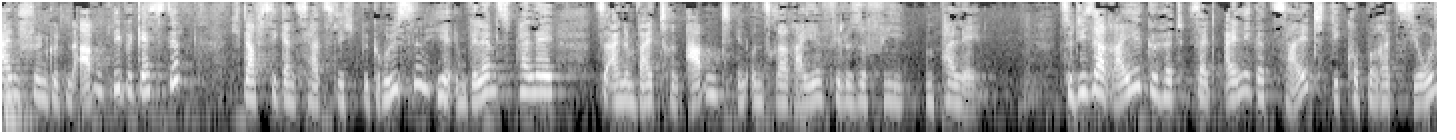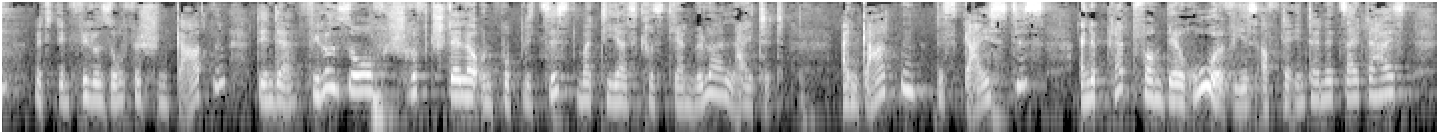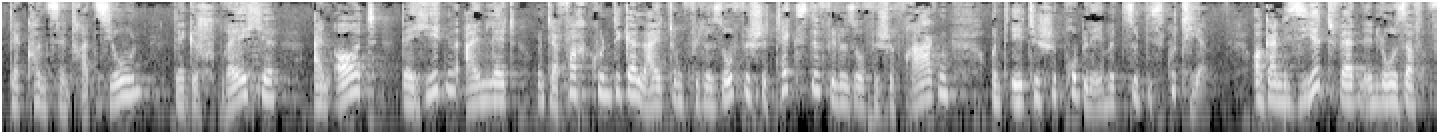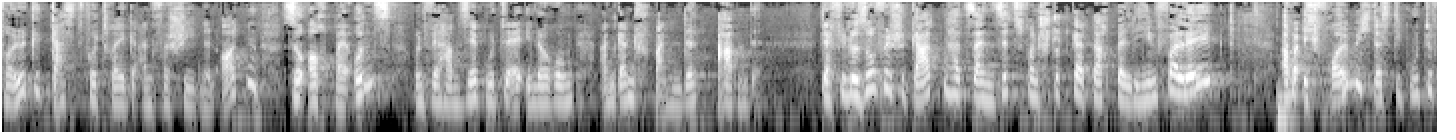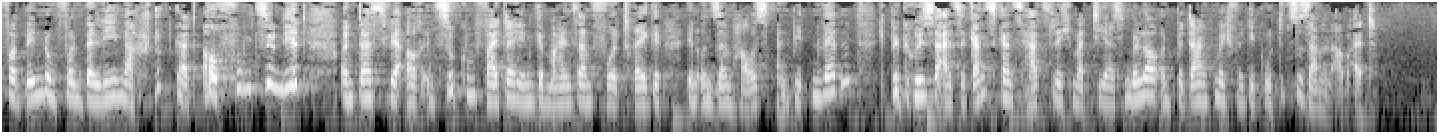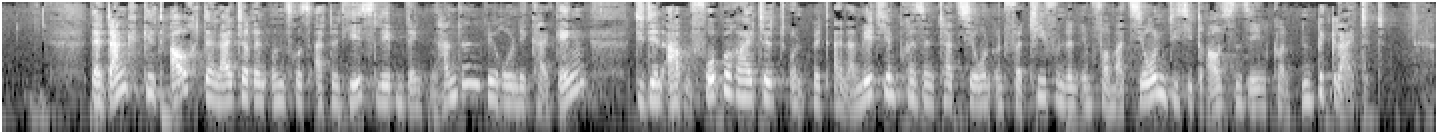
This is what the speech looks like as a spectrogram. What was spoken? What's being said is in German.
Einen schönen guten Abend, liebe Gäste. Ich darf Sie ganz herzlich begrüßen hier im Wilhelmspalais zu einem weiteren Abend in unserer Reihe Philosophie im Palais. Zu dieser Reihe gehört seit einiger Zeit die Kooperation mit dem Philosophischen Garten, den der Philosoph, Schriftsteller und Publizist Matthias Christian Müller leitet. Ein Garten des Geistes, eine Plattform der Ruhe, wie es auf der Internetseite heißt, der Konzentration, der Gespräche, ein Ort, der jeden einlädt, unter fachkundiger Leitung philosophische Texte, philosophische Fragen und ethische Probleme zu diskutieren. Organisiert werden in loser Folge Gastvorträge an verschiedenen Orten, so auch bei uns, und wir haben sehr gute Erinnerungen an ganz spannende Abende. Der Philosophische Garten hat seinen Sitz von Stuttgart nach Berlin verlegt. Aber ich freue mich, dass die gute Verbindung von Berlin nach Stuttgart auch funktioniert und dass wir auch in Zukunft weiterhin gemeinsam Vorträge in unserem Haus anbieten werden. Ich begrüße also ganz, ganz herzlich Matthias Müller und bedanke mich für die gute Zusammenarbeit. Der Dank gilt auch der Leiterin unseres Ateliers Leben, Denken, Handeln, Veronika Geng, die den Abend vorbereitet und mit einer Medienpräsentation und vertiefenden Informationen, die Sie draußen sehen konnten, begleitet.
